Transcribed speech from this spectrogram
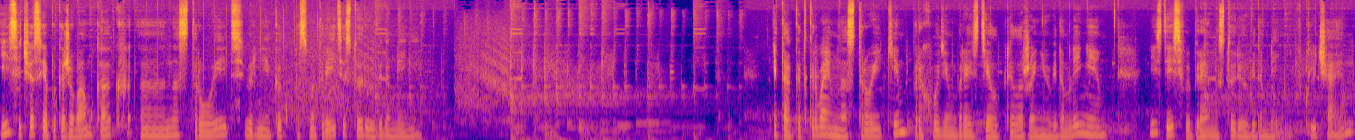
И сейчас я покажу вам, как э, настроить, вернее, как посмотреть историю уведомлений. Итак, открываем настройки, проходим в раздел приложения уведомления и здесь выбираем историю уведомлений. Включаем.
